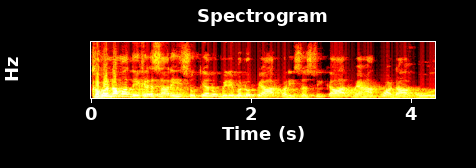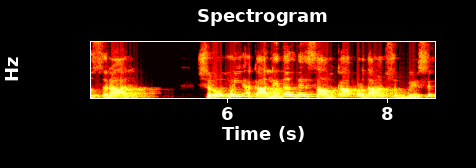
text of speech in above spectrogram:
ਖਬਰਨਾਮਾ ਦੇਖ ਰਹੇ ਸਾਰੇ ਹੀ ਸਰੋਤਿਆਂ ਨੂੰ ਮੇਰੇ ਵੱਲੋਂ ਪਿਆਰ ਭਰੀ ਸਤਿ ਸ੍ਰੀ ਅਕਾਲ। ਮੈਂ ਹਾਂ ਤੁਹਾਡਾ ਹੋਸ ਰਾਜ। ਸ਼੍ਰੋਮਣੀ ਅਕਾਲੀ ਦਲ ਦੇ ਸਾਬਕਾ ਪ੍ਰਧਾਨ ਸੁਖਬੀਰ ਸਿੰਘ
